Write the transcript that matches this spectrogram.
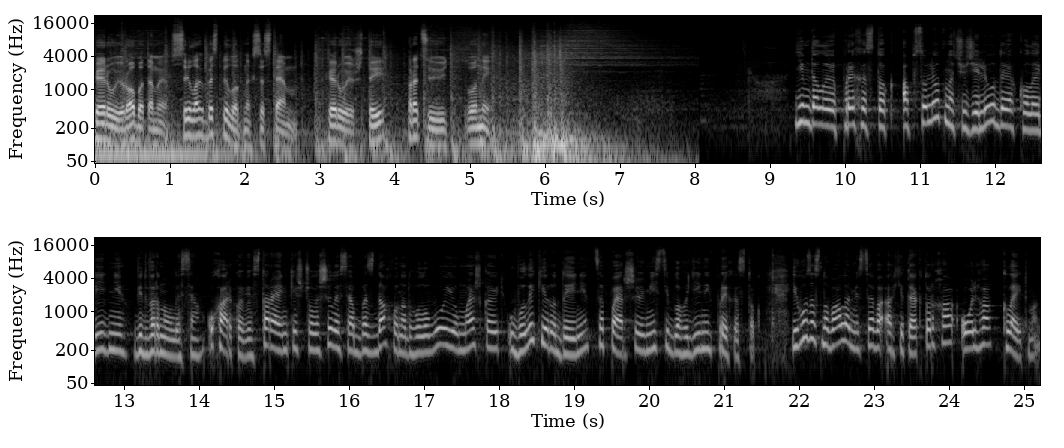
Керуй роботами в силах безпілотних систем. Керуєш ти, працюють вони. Їм дали прихисток абсолютно чужі люди, коли рідні відвернулися. У Харкові старенькі, що лишилися без даху над головою, мешкають у великій родині. Це перший у місті благодійний прихисток. Його заснувала місцева архітекторка Ольга Клейтман.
